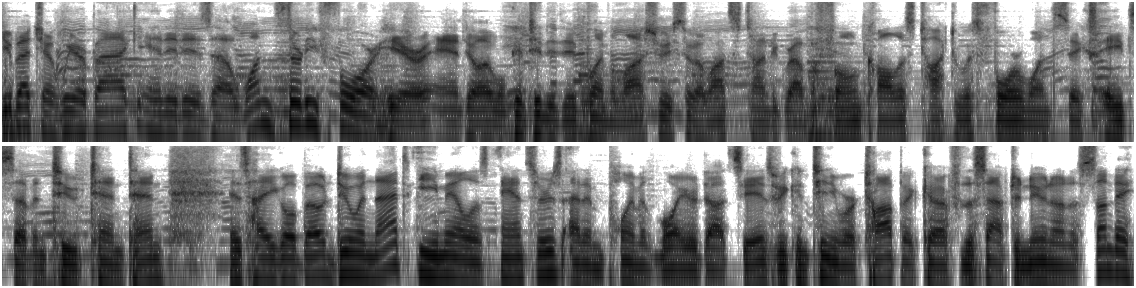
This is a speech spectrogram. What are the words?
You betcha. We are back, and it is uh, 134 here, and uh, we'll continue the employment law show. We still got lots of time to grab a phone, call us, talk to us. 416-872-1010 is how you go about doing that. Email us answers at employmentlawyer.ca as we continue our topic uh, for this afternoon on a Sunday,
